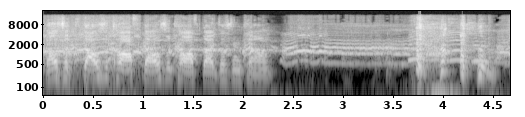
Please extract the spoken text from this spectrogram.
That was a that was a cough. That was a cough. That doesn't count.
